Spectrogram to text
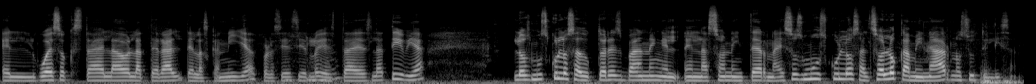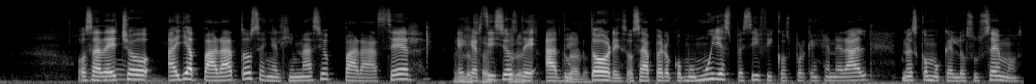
el, hueso que está al lado lateral de las canillas, por así decirlo, y esta es la tibia, los músculos aductores van en, el, en la zona interna. Esos músculos al solo caminar no se utilizan. O sea, de hecho, hay aparatos en el gimnasio para hacer ejercicios de aductores, o sea, pero como muy específicos, porque en general no es como que los usemos,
